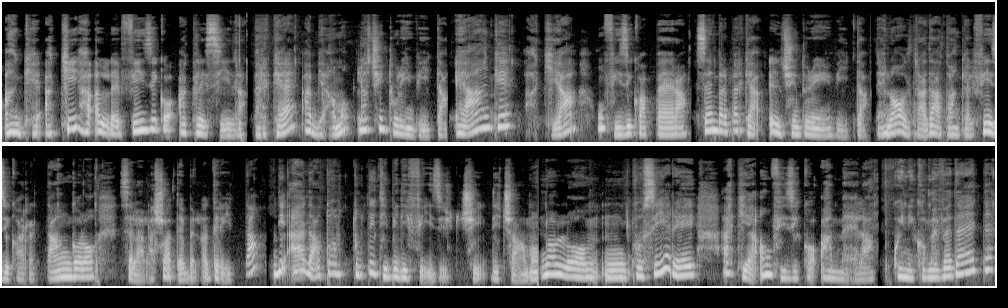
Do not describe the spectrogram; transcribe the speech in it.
anche a chi ha il fisico a clessidra perché abbiamo la cintura in vita e anche a chi ha un fisico a pera, sempre perché ha il cinturino in vita. Inoltre ha dato anche al fisico a rettangolo, se la lasciate bella dritta, ha dato a tutti i tipi di fisici, diciamo. Non lo mm, consiglierei a chi ha un fisico a mela. Quindi come vedete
